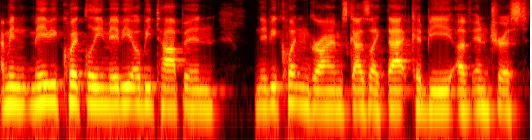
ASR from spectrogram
I mean, maybe quickly, maybe Obi Toppin, maybe Quentin Grimes, guys like that could be of interest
